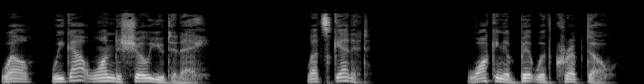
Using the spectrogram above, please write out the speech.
well, we got one to show you today. Let's get it. Walking a BitBoy Crypto.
